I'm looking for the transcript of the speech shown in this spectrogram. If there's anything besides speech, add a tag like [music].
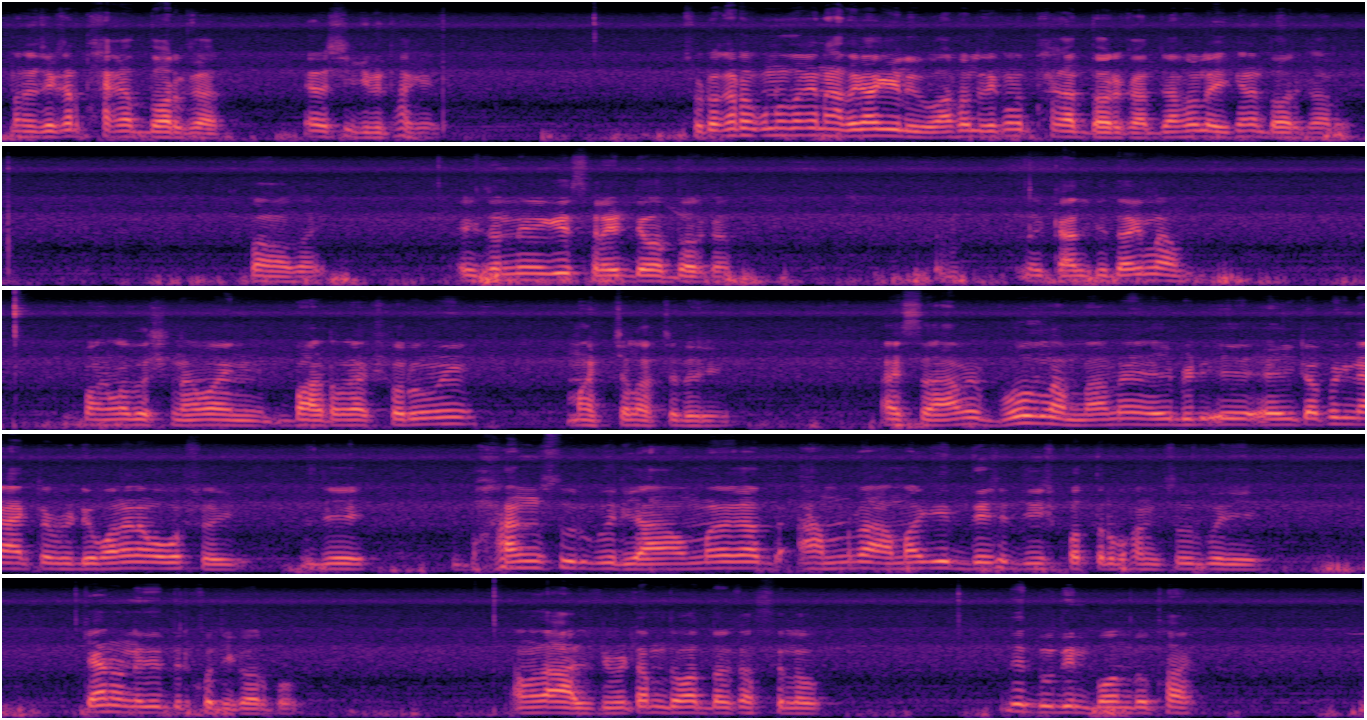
মানে যেখানে থাকার দরকার, এরা শিখিনি থাকে। ছোটোখাটো কোনো জায়গায় না দেখা গেলেও আসলে যেখানে থাকার দরকার, যা হলো এখানে দরকার পাওয়া যায়। এই জন্যে গিয়ে স্যালাইড দেওয়ার দরকার। কালকে দেখলাম, বাংলাদেশ সেনাবাহিনী বাটার এক শোরুমে মাছ চালাচ্ছে ধরি আচ্ছা আমি বুঝলাম না, আমি এই ভিডিও এই টপিক নিয়ে একটা ভিডিও বানালাম অবশ্যই, যে ভাঙচুর করি, আমরা আমরা আমাদের দেশের জিনিসপত্র ভাঙচুর করি, কেন নিজেদের ক্ষতি করব? আমাদের আলটিমেটাম দেওয়ার দরকার ছিল যে দুদিন বন্ধ থাক,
